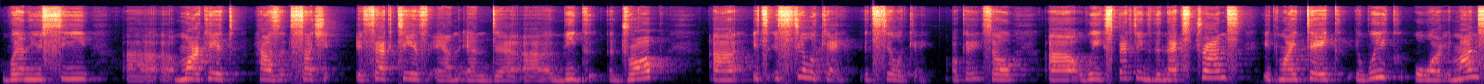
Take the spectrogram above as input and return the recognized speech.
when you see uh, market has such effective and, and big drop uh, it's, it's still okay it's still okay okay so we're expecting the next trends it might take a week or a month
